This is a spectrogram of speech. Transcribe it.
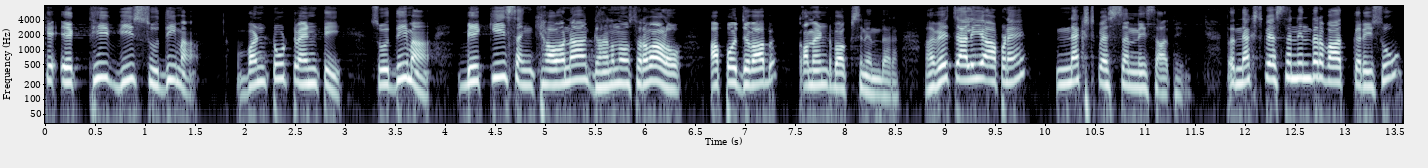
કે એકથી વીસ સુધીમાં, વન ટુ ટ્વેન્ટી સુધીમાં બેકી સંખ્યાઓના ઘનનો સરવાળો આપો જવાબ કોમેન્ટ બોક્સની અંદર. હવે ચાલીએ આપણે નેક્સ્ટ ક્વેશ્ચનની સાથે. તો નેક્સ્ટ ક્વેશ્ચનની અંદર વાત કરીશું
